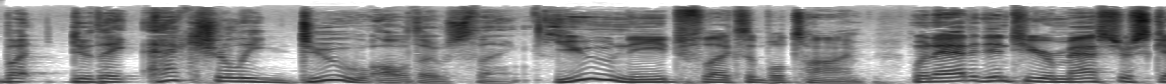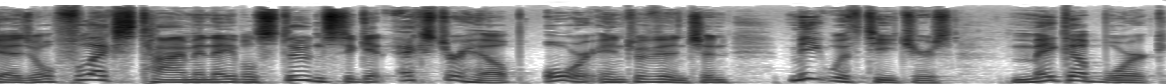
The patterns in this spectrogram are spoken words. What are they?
But do they actually do all those things? You need flexible time. When added into your master schedule, Flex Time enables students to get extra help or intervention, meet with teachers, make up work,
